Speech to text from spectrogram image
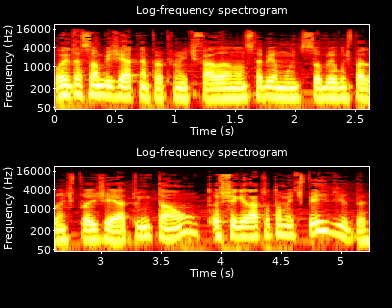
orientação a objeto, né? Propriamente falando, não sabia muito sobre alguns padrões de projeto. Então, eu cheguei lá totalmente perdida.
